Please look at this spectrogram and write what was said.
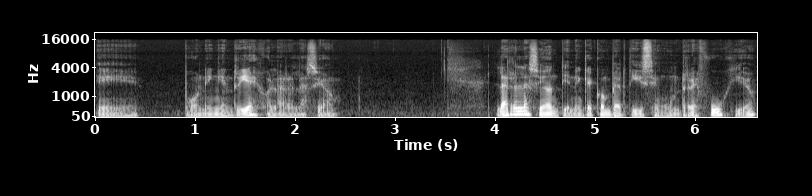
eh, ponen en riesgo la relación. La relación tiene que convertirse en un refugio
